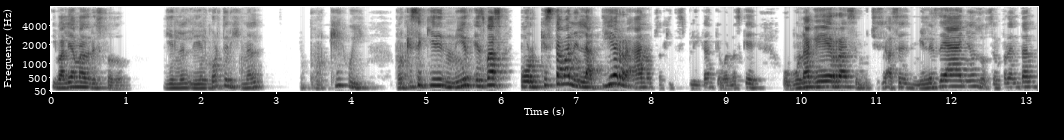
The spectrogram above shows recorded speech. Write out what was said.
y valía madres todo. Y en el, corte original, ¿por qué, güey? ¿Por qué se quieren unir? Es más, ¿por qué estaban en la Tierra? Ah, no, pues aquí te explican que, bueno, es que hubo una guerra hace, hace miles de años, los se enfrentan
